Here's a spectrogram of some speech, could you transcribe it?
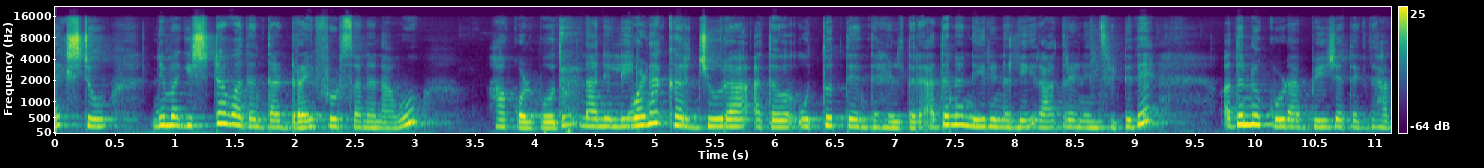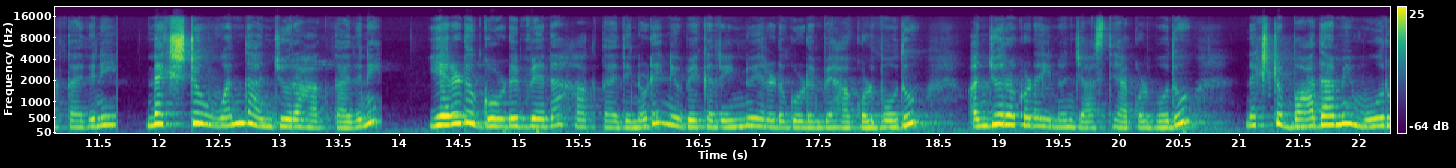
ನೆಕ್ಸ್ಟು ನಿಮಗಿಷ್ಟವಾದಂಥ ಡ್ರೈ ಫ್ರೂಟ್ಸನ್ನು ನಾವು ಹಾಕ್ಕೊಳ್ಬೋದು ನಾನಿಲ್ಲಿ ಒಣ ಖರ್ಜೂರ ಅಥವಾ ಉತ್ತುತ್ತೆ ಅಂತ ಹೇಳ್ತಾರೆ, ಅದನ್ನು ನೀರಿನಲ್ಲಿ ರಾತ್ರಿ ನೆನೆಸಿಟ್ಟಿದೆ. ಅದನ್ನು ಕೂಡ ಬೀಜ ತೆಗೆದು ಹಾಕ್ತಾ ಇದ್ದೀನಿ. ನೆಕ್ಸ್ಟು ಒಂದು ಅಂಜೂರ ಹಾಕ್ತಾ ಇದ್ದೀನಿ. ಎರಡು ಗೋಡಂಬೆನ ಹಾಕ್ತಾ ಇದ್ದೀನಿ ನೋಡಿ, ನೀವು ಬೇಕಾದರೆ ಇನ್ನೂ ಎರಡು ಗೋಡಂಬೆ ಹಾಕ್ಕೊಳ್ಬೋದು ಅಂಜೂರ ಕೂಡ ಇನ್ನೊಂದು ಜಾಸ್ತಿ ಹಾಕ್ಕೊಳ್ಬೋದು ನೆಕ್ಸ್ಟ್ ಬಾದಾಮಿ, ಮೂರು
